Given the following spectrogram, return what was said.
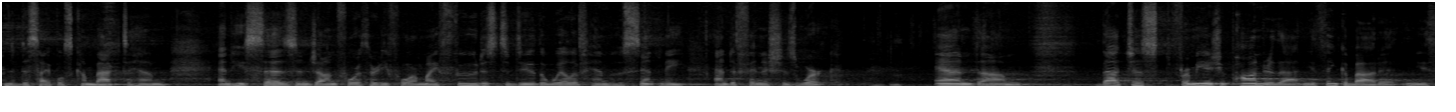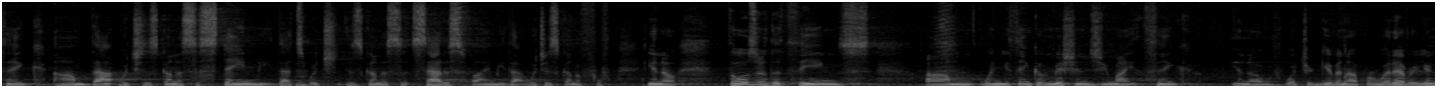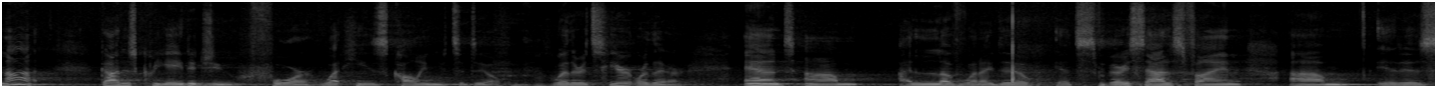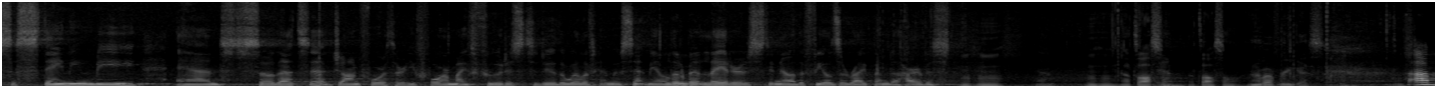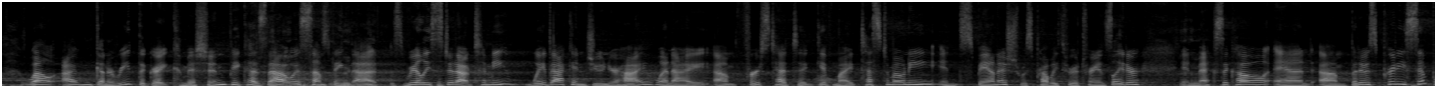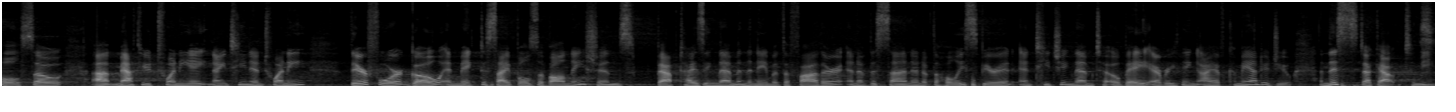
The disciples come back to him, and he says in John 4:34, "My food is to do the will of him who sent me and to finish his work." And um, that just, for me, as you ponder that and you think about it, and you think um, that which is going to sustain me, that's mm. which is going to satisfy me, that which is going to, you know, those are the things. Um, when you think of missions, you might think, you know, of what you're giving up or whatever. You're not. God has created you for what He's calling you to do, mm-hmm. whether it's here or there. And um, I love what I do. It's very satisfying. Um, it is sustaining me. And so that's it. John 4:34. My food is to do the will of Him who sent me. And a little bit later is you know the fields are ripe unto harvest. Mm-hmm. Yeah. Mm-hmm. That's awesome. Yeah. That's awesome. How about for you guys? Um, well, I'm going to read the Great Commission because that was something that really stood out to me way back in junior high when I um, first had to give my testimony in Spanish. Was probably through a translator in Mexico, and um, but it was pretty simple. So uh, Matthew 28, 19, and 20. Therefore, go and make disciples of all nations, baptizing them in the name of the Father and of the Son and of the Holy Spirit, and teaching them to obey everything I have commanded you. And this stuck out to me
